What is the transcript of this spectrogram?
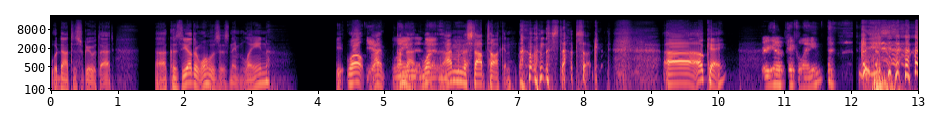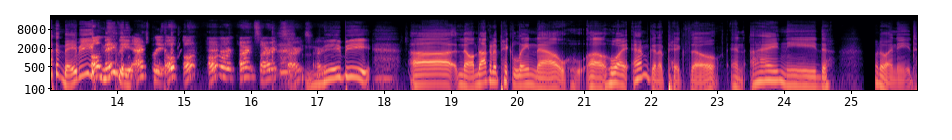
would not disagree with that. Uh, because the other what was his name? Lane. Well, Yeah, I'm, I'm Lane not. What, I'm gonna stop talking. I'm gonna stop talking. Uh, okay. Are you gonna pick Lane? Maybe. oh, maybe actually. Oh, oh, all right, all right. Sorry, sorry, sorry. Maybe. Uh, no, I'm not gonna pick Lane now. Uh, who I am gonna pick though, and I need. What do I need?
